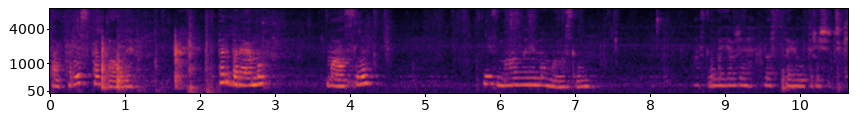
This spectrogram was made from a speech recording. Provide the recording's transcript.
Так, розкатали. Тепер беремо масло і змазуємо маслом. Масло моє вже застигло трішечки.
